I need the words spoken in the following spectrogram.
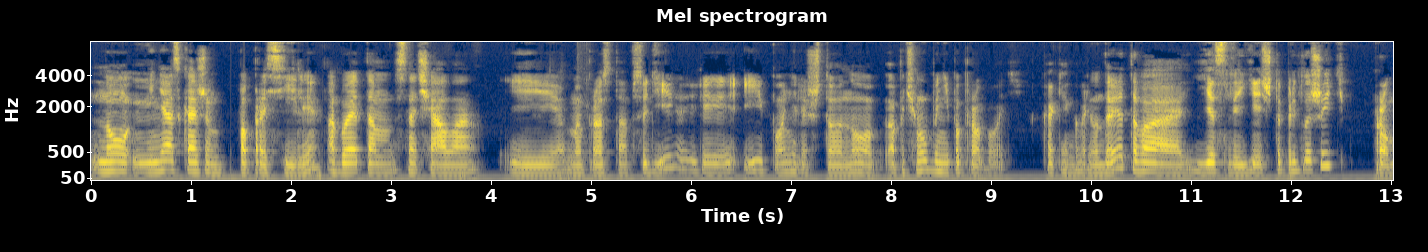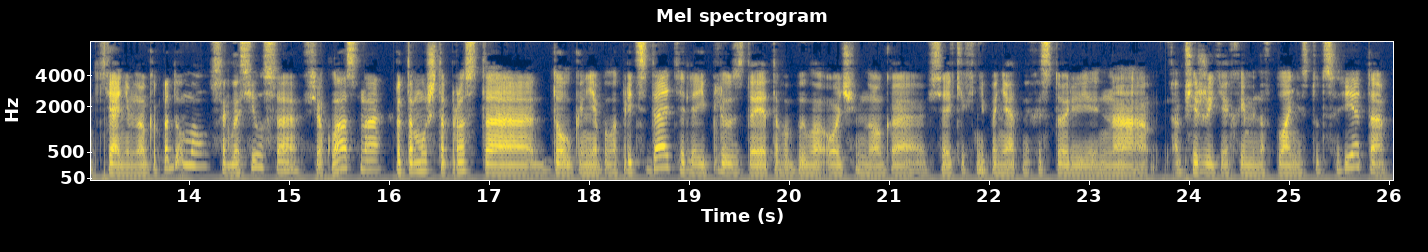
Ну, меня, скажем, попросили об этом сначала и мы просто обсудили и поняли, что, ну, а почему бы не попробовать? Как я говорил до этого, если есть что предложить, пром. Я немного подумал, согласился, все классно, потому что просто долго не было председателя, и плюс до этого было очень много всяких непонятных историй на общежитиях именно в плане студсовета,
